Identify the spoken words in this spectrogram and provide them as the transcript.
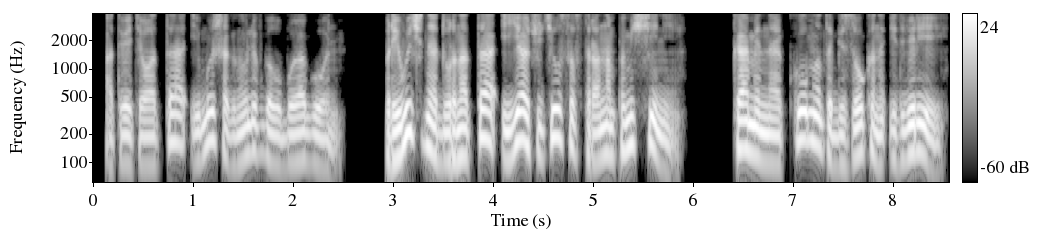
— ответила та, и мы шагнули в голубой огонь. Привычная дурнота, и я очутился в странном помещении. Каменная комната без окон и дверей.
